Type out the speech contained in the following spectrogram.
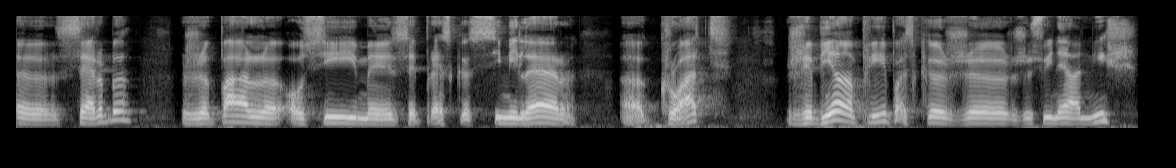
euh, serbe. Je parle aussi, mais c'est presque similaire, euh, croate. J'ai bien appris parce que je, je suis né à Niche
